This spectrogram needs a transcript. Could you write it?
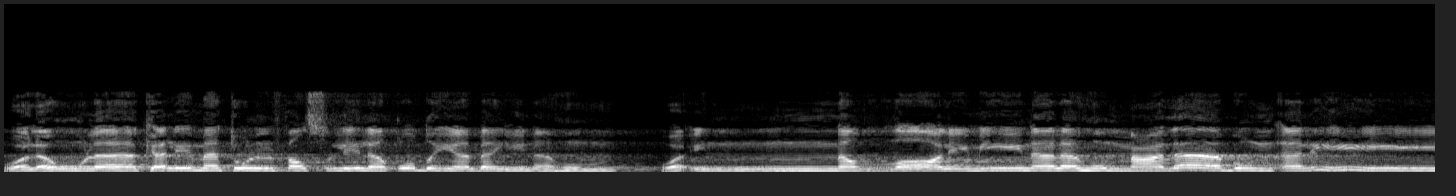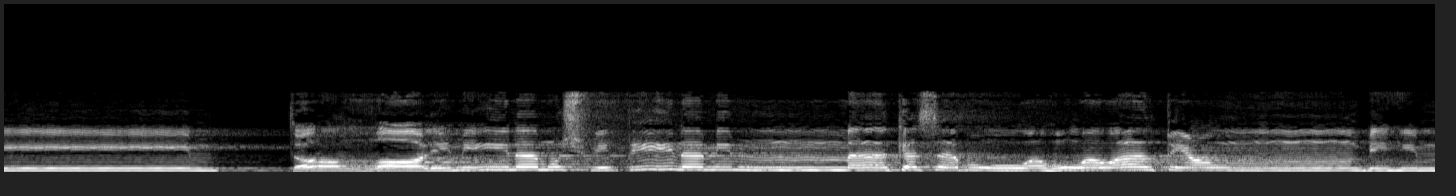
ولولا كلمة الفصل لقضي بينهم وإن الظالمين لهم عذاب أليم. ترى الظالمين مشفقين مما كسبوا وهو واقع بهم.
